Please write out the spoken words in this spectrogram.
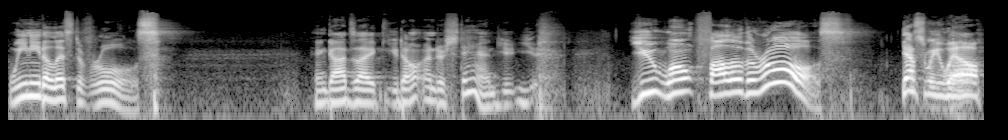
we need a list of rules. And God's like, you don't understand. You, you, you won't follow the rules. Yes, we will.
